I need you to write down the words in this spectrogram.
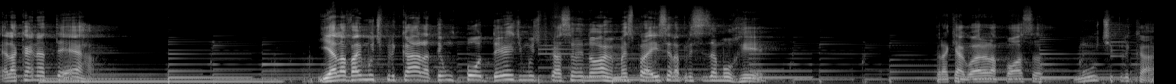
ela cai na terra. E ela vai multiplicar, ela tem um poder de multiplicação enorme, mas para isso ela precisa morrer. Para que agora ela possa multiplicar.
